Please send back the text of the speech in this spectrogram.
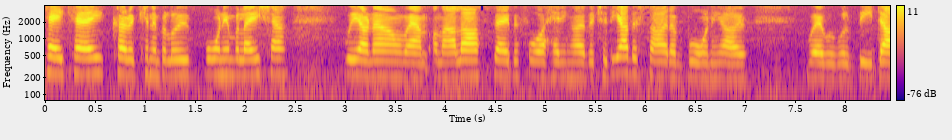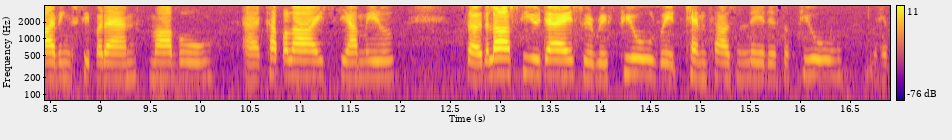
KK, Kota Kinabalu, Borneo Malaysia, we are now um, on our last day before heading over to the other side of Borneo where we will be diving Sipadan, Mabul, uh, Kapalai, Siamil. So the last few days we refueled with 10,000 litres of fuel. We have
